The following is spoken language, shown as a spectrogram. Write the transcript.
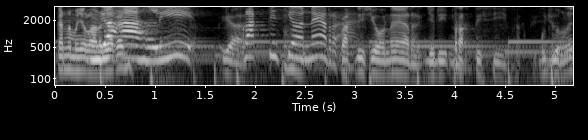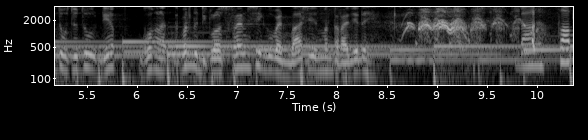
Kan namanya olahraga Nggak kan ahli, Iya. praktisioner. praktisioner. Jadi Praktisi, praktisi. gue juga ngeliat tuh waktu itu dia gue ngeliat tapi udah di close friends sih gue pengen bahas ini bentar aja deh. Bangsat.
